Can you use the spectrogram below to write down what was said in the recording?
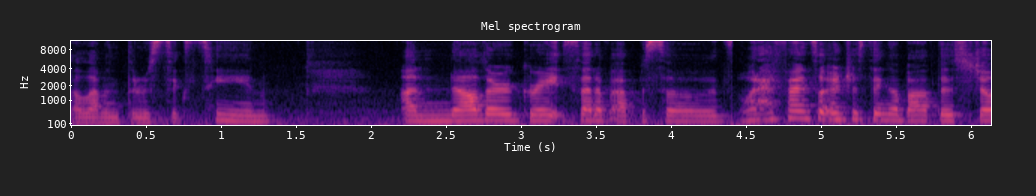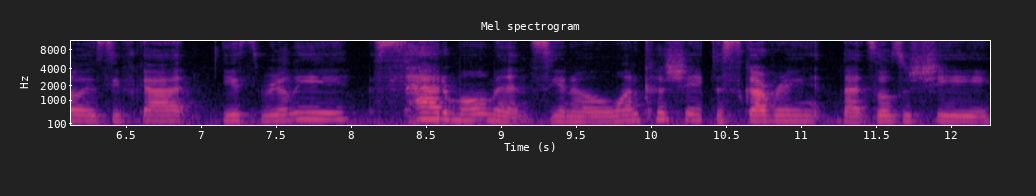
11 through 16. Another great set of episodes. What I find so interesting about this show is you've got these really sad moments, you know, Wen Kexing discovering that Zozushi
